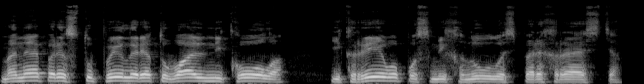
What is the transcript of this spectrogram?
Мене переступили рятувальні кола, і криво посміхнулось перехрестя.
